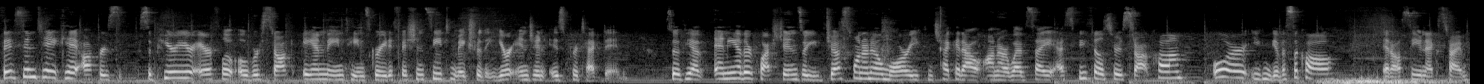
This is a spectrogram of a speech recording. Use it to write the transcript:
This intake kit offers superior airflow over stock and maintains great efficiency to make sure that your engine is protected. So if you have any other questions or you just want to know more, you can check it out on our website, sbfilters.com, or you can give us a call, and I'll see you next time.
